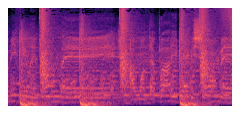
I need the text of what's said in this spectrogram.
got me feeling lonely. I want that body, baby, show me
